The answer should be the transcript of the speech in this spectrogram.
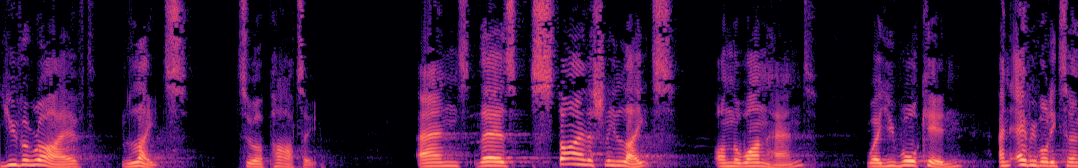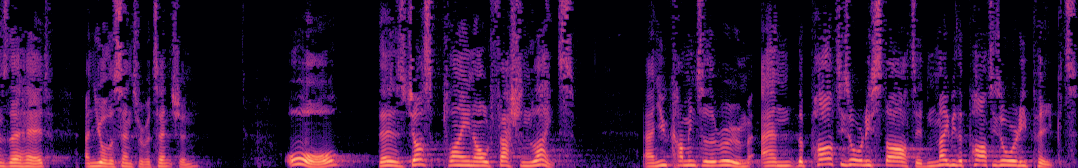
you've arrived late to a party and there's stylishly late on the one hand, where you walk in and everybody turns their head and you're the center of attention. Or there's just plain old fashioned late. And you come into the room and the party's already started and maybe the party's already peaked.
